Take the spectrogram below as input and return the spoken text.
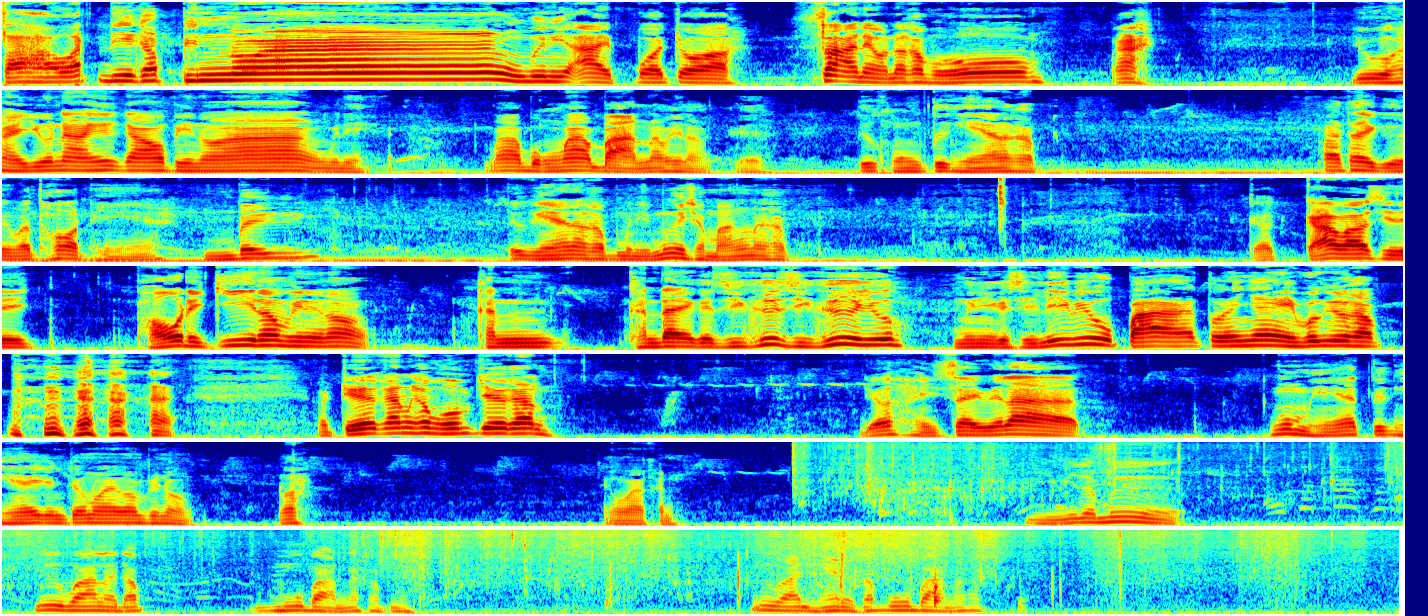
สวัสดีครับพี่น้องมือนี้ไอ้ายปอจอซาแนวนะครับผมอะอยู่ให้อยู่หน้าคือเกาพี่น้องมือนี้มาบงมาบานนะพี่น้องตึกหงตึกแหนะครับผ้าไทยเกินมาทอดแหบื้อตึกแหนะครับมือนี้มือฉมังนะครับกะกะว่าสิได้เผาได้กี้นะพี่น้องคันคันใดก็สิคือสิคืออยู่มือนี้ก็สิรีวิวปลาตัวใหญ่ให้เบิ่งอยู่ครับ เจอกันครับผมเจอกัน เดี๋ยวให้ใส่เวลางุ่มแหตึกแหกันจังน้อยก่อนพี่น้องเนาะยังว่ากันนี่มีแต่มือมือวานระดับมูบานนะครับนี่มือวานแหระดับมูบานนะครับ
